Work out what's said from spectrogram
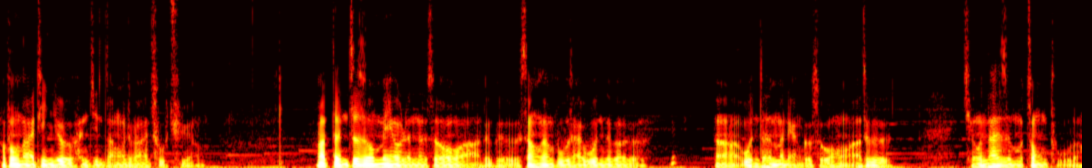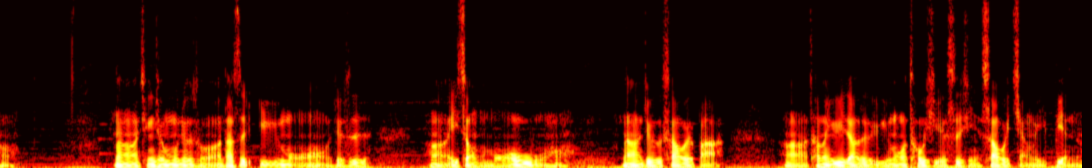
那风来听就很紧张，我就赶快出去哦。那等这时候没有人的时候啊，这个上山夫才问这个，呃，问他们两个说啊，这个，请问他是怎么中毒的哈？那青丘木就说他是鱼魔，就是啊一种魔物哈。那就稍微把啊他们遇到这个鱼魔偷袭的事情稍微讲了一遍了。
